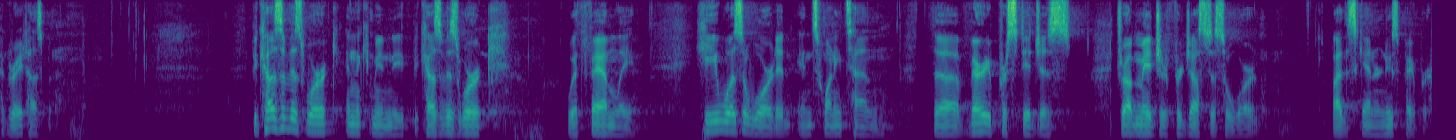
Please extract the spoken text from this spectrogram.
a great husband. Because of his work in the community, because of his work with family, he was awarded in 2010 the very prestigious Drum Major for Justice Award by the Skanner newspaper.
